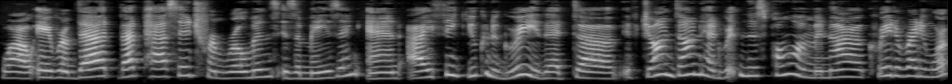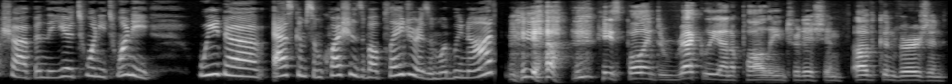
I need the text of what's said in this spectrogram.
Wow, Abram, that, that passage from Romans is amazing, and I think you can agree that uh, if John Donne had written this poem in our creative writing workshop in the year 2020, we'd uh, ask him some questions about plagiarism, would we not? yeah, he's pulling directly on a Pauline tradition of conversion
